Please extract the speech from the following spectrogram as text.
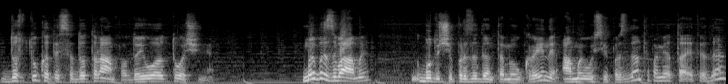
достукатися до Трампа, до його оточення. Ми би з вами, будучи президентами України, а ми усі президенти, пам'ятаєте, да?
